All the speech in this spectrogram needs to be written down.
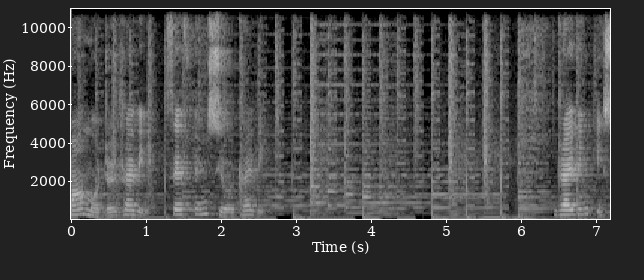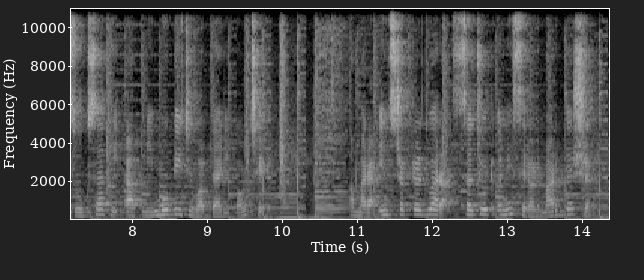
મા motor driving, safe and sure driving. Driving એ શોખ સાથે આપની મોટી જવાબદારી પણ છે. અમારા ઇન્સ્ટ્રક્ટર દ્વારા સચોટ અને સરળ માર્ગદર્શન.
